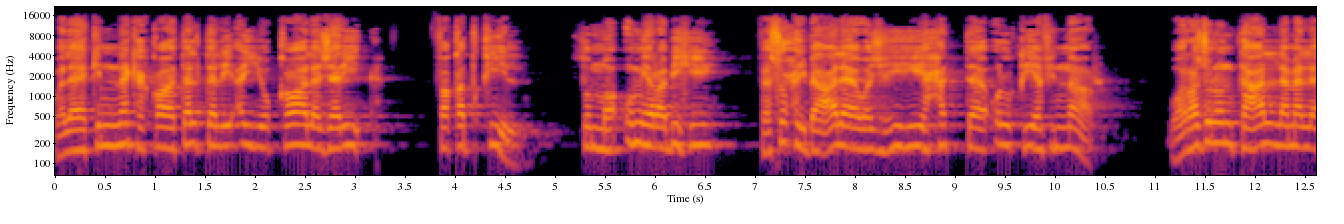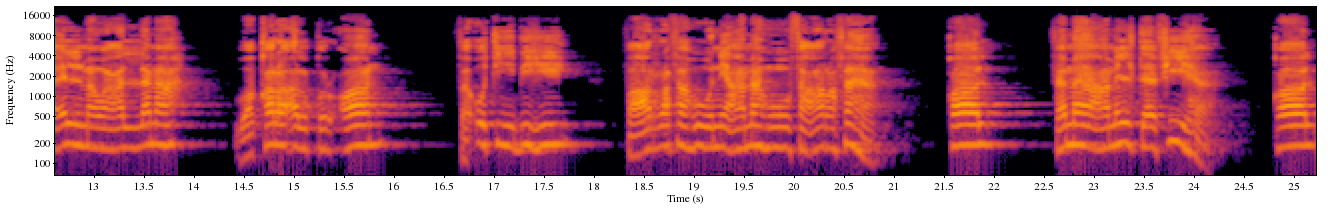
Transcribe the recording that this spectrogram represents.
ولكنك قاتلت لأن يقال جريء. فقد قيل ثم أمر به فسحب على وجهه حتى ألقي في النار. ورجل تعلم العلم وعلمه وقرأ القرآن فأتي به فعرفه نعمه فعرفها. قال فما عملت فيها؟ قال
